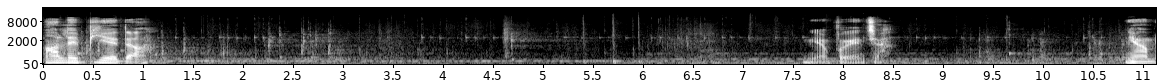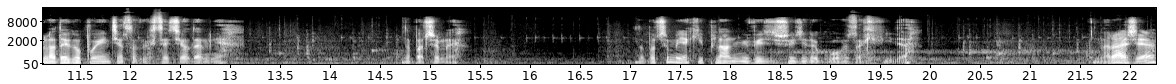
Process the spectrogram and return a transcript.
Ale bieda. Pojęcia. Nie mam bladego pojęcia, co wy chcecie ode mnie. Zobaczymy. Zobaczymy, jaki plan mi wyjdzie, do głowy za chwilę. Na razie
